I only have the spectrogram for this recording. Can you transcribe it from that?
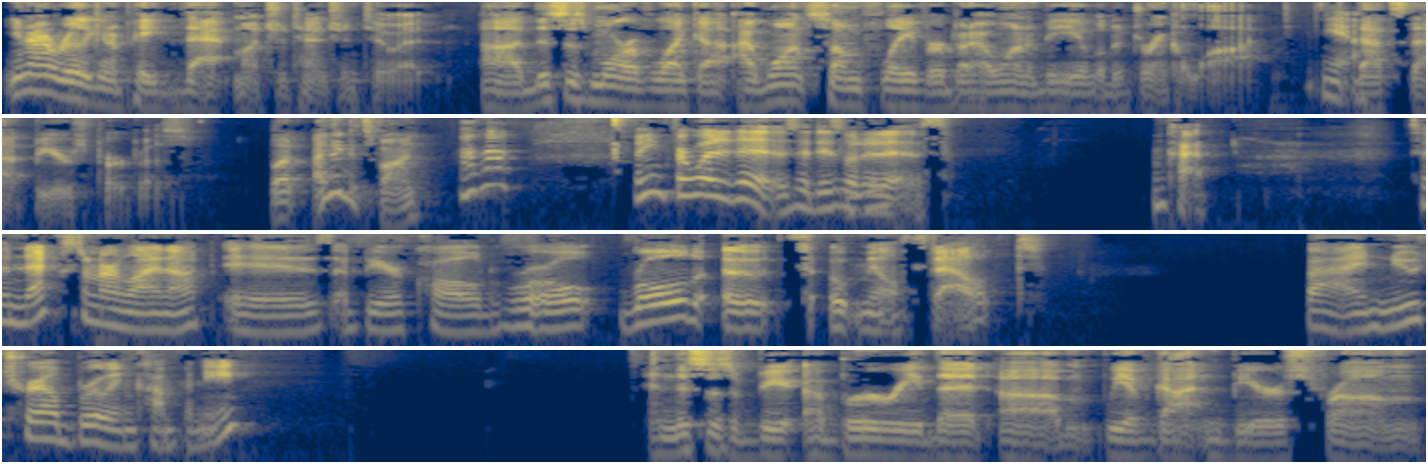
You're not really going to pay that much attention to it. Uh, this is more of like a I want some flavor, but I want to be able to drink a lot. Yeah. That's that beer's purpose. But I think it's fine. I mean, for what it is, it is what Mm-hmm. it is. Okay. So next on our lineup is a beer called Roll, Rolled Oats Oatmeal Stout by New Trail Brewing Company. And this is a, beer, a brewery that um, we have gotten beers from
